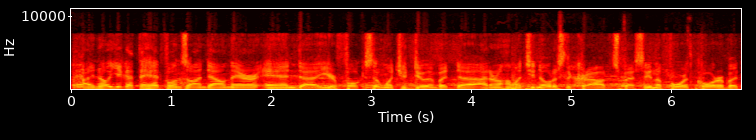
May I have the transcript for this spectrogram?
I know you got the headphones on down there and uh, you're focused on what you're doing, but uh, I don't know how much you noticed the crowd, especially in the fourth quarter. But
